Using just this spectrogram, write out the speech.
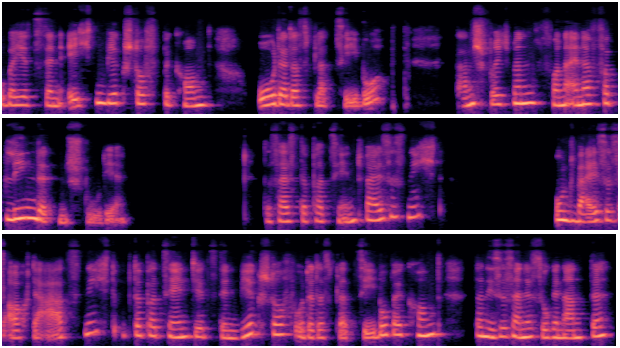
ob er jetzt den echten Wirkstoff bekommt oder das Placebo. Dann spricht man von einer verblindeten Studie. Das heißt, der Patient weiß es nicht und weiß es auch der Arzt nicht, ob der Patient jetzt den Wirkstoff oder das Placebo bekommt, dann ist es eine sogenannte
